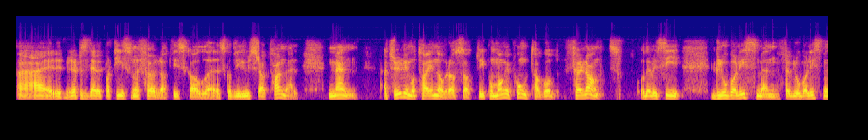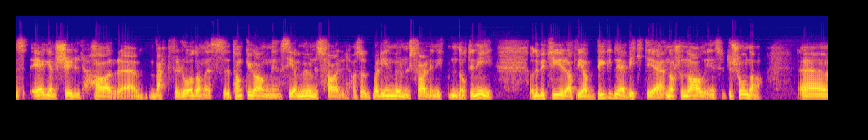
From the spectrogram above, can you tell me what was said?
Jeg representerer et parti som er for at vi skal, eh, skal drive utstrakt handel. Men jeg tror vi må ta inn over oss at vi på mange punkt har gått for langt og vil si globalismen for globalismens egen skyld har eh, vært for rådende tankegang siden murens fall, altså Berlinmurens fall i 1989. Og Det betyr at vi har bygd ned viktige nasjonale institusjoner. Eh,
